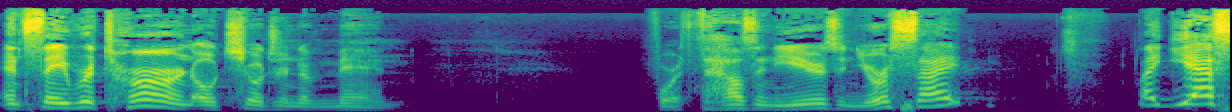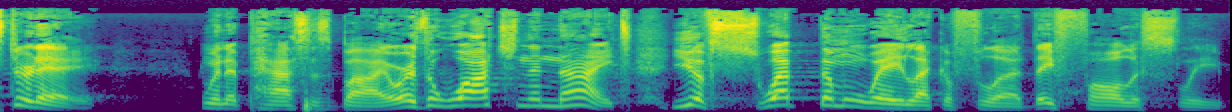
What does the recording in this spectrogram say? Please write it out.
and say, Return, O children of men. For a thousand years in your sight? Like yesterday when it passes by, or as a watch in the night. You have swept them away like a flood. They fall asleep.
